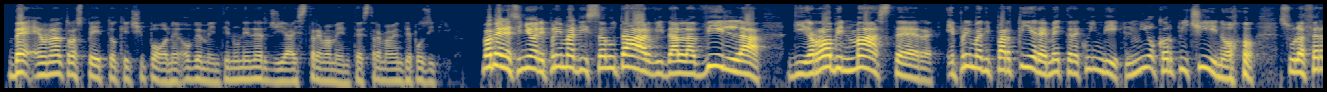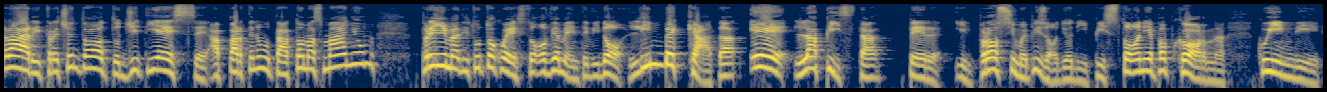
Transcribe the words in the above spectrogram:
beh, è un altro aspetto che ci pone ovviamente in un'energia estremamente, estremamente positiva. Va bene signori, prima di salutarvi dalla villa di Robin Master e prima di partire e mettere quindi il mio corpicino sulla Ferrari 308 GTS appartenuta a Thomas Magnum, prima di tutto questo ovviamente vi do l'imbeccata e la pista per il prossimo episodio di Pistoni e Popcorn. Quindi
